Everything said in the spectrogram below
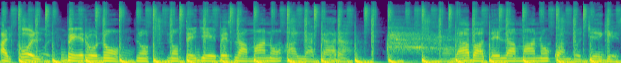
alcohol. Pero no, no, no te lleves la mano a la cara. Lávate la mano cuando llegues.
